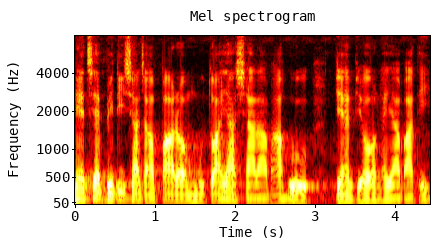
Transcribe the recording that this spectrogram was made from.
နေချက်ဗီတိရှာကြောင့်ပါတော့မူသွားရရှာတာပါဟုပြန်ပြောလိုက်ရပါသည်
